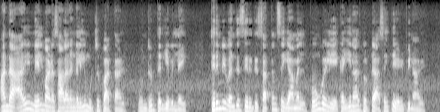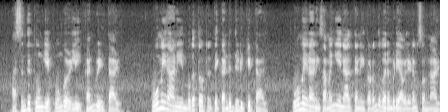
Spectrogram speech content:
அந்த அறையின் மேல் மாட சாளரங்களையும் உற்று பார்த்தாள். ஒன்றும் தெரியவில்லை. திரும்பி வந்து சிறிது சத்தம் செய்யாமல் பூங்கொழியை கையினால் தொட்டு அசைத்து எழுப்பினாள். அசந்து தூங்கிய பூங்கொழி கண் விழித்தாள். ஊமை ராணியின் முகத்தோற்றத்தை கண்டு திடுக்கிட்டாள். ஊமை ராணி சமங்கியினால் தன்னை தொடர்ந்து வரும்படி அவளிடம் சொன்னாள்.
